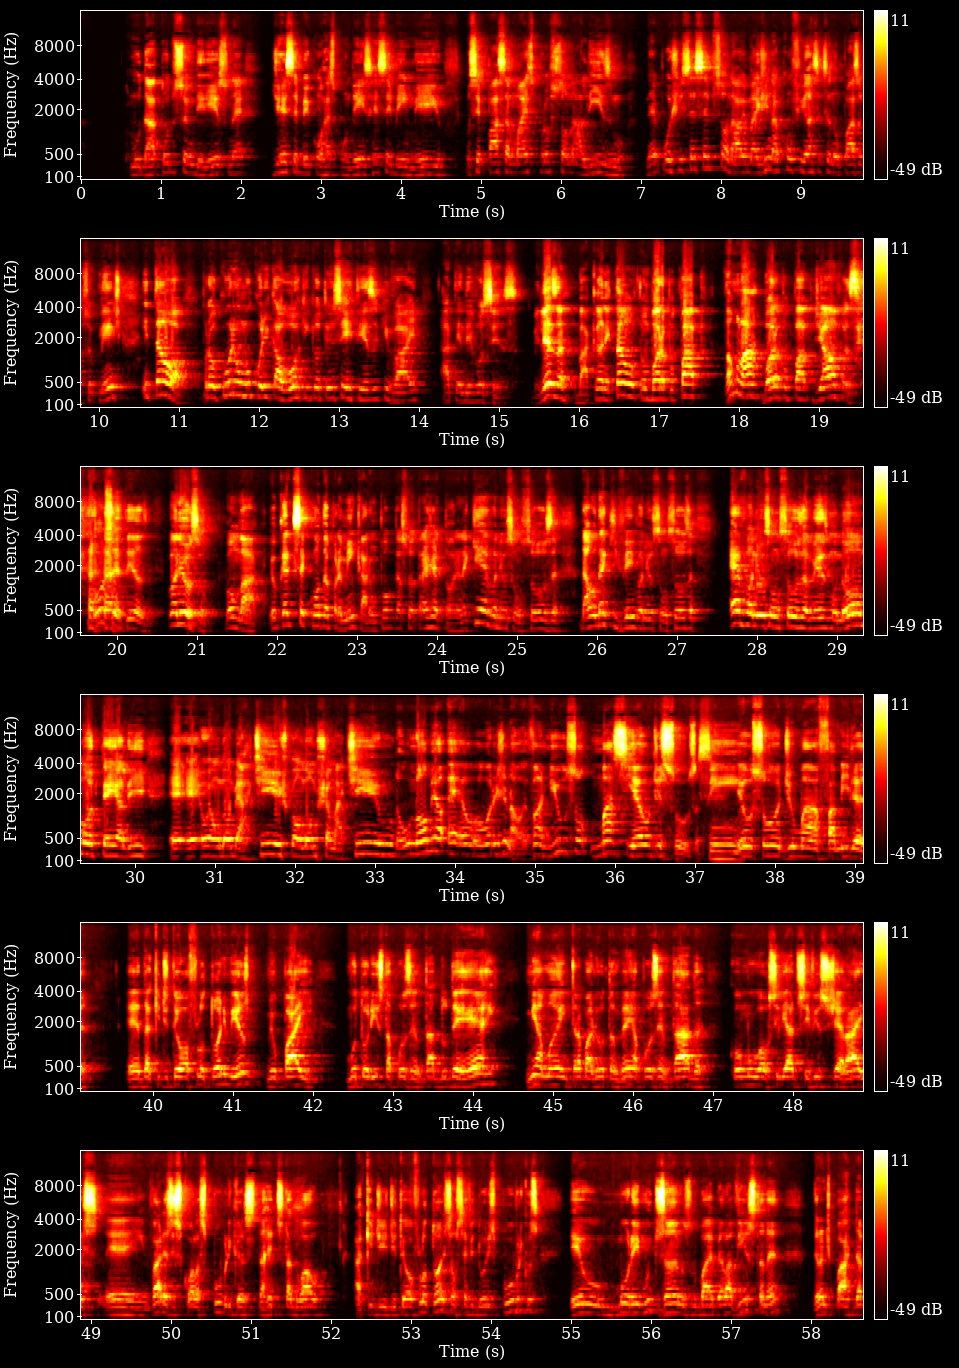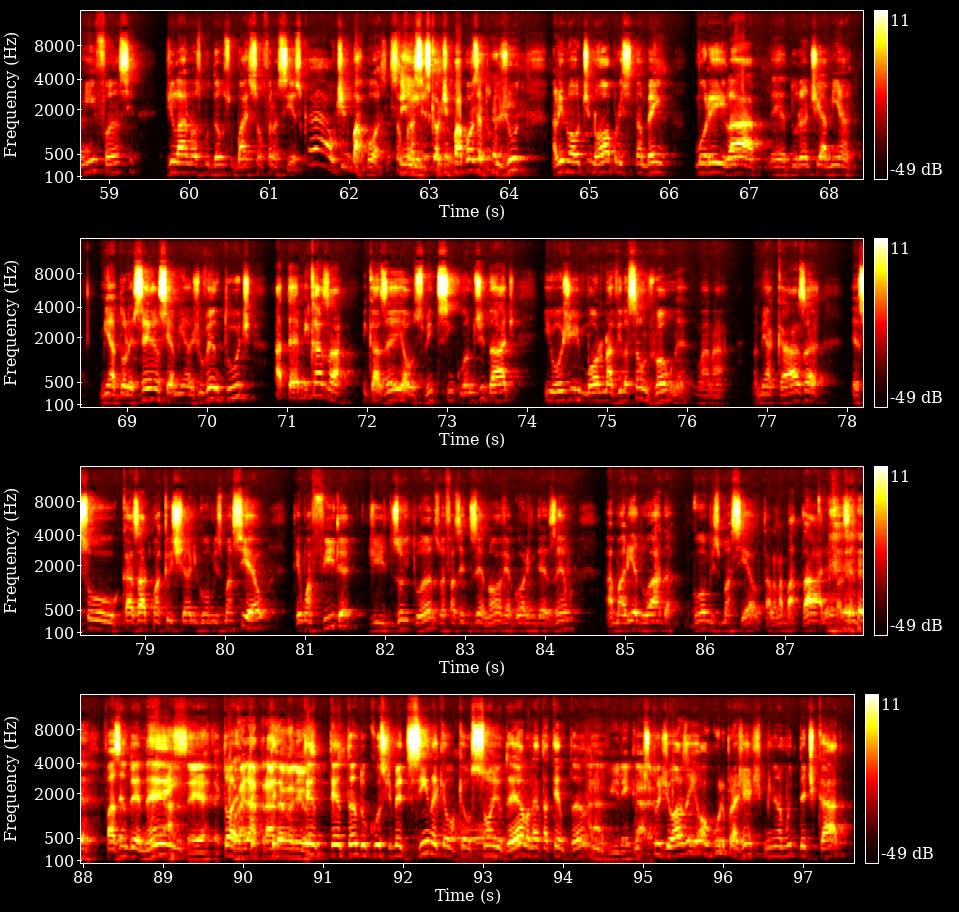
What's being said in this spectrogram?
mudar todo o seu endereço, né? De receber correspondência, receber e-mail, você passa mais profissionalismo, né? Poxa, isso é excepcional. Imagina a confiança que você não passa para o seu cliente. Então, ó, procure um Mucurica Work que eu tenho certeza que vai atender vocês. Beleza? Bacana então? Então bora pro papo? Vamos lá. Bora pro papo de alfas? Com certeza. Vanilson, vamos lá. Eu quero que você conta para mim, cara, um pouco da sua trajetória, né? Quem é Vanilson Souza? Da onde é que vem Vanilson Souza? É Vanilson Souza mesmo o nome ou tem ali, é, é, ou é um nome artístico, é um nome chamativo? Não, o nome é, é, o original, é Vanilson Maciel de Souza. Sim. Eu sou de uma família é, daqui de Teófilo Otoni mesmo. Meu pai motorista aposentado do DR. Minha mãe trabalhou também aposentada como auxiliar de serviços gerais é, em várias escolas públicas da rede estadual aqui de, de Teófilo Otoni, são servidores públicos. Eu morei muitos anos no bairro Bela Vista, né? grande parte da minha infância. De lá nós mudamos para o bairro São Francisco, é Altino Barbosa. São Sim. Francisco e Altino Barbosa é tudo junto. Ali no Altinópolis também morei lá é, durante a minha, minha adolescência, a minha juventude, até me casar. Me casei aos 25 anos de idade e hoje moro na Vila São João, né? lá na, na minha casa. Eu sou casado com a Cristiane Gomes Maciel, tenho uma filha de 18 anos, vai fazer 19 agora em dezembro a Maria Eduarda Gomes Maciel, está lá na batalha, fazendo, fazendo Enem. Acerta, tá correndo atrás, né, Vanilson? Tentando o curso de medicina, que é o, oh. que é o sonho dela, né? Tá tentando. Maravilha, hein, cara? Muito estudiosa e orgulho pra gente, menina muito dedicada.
